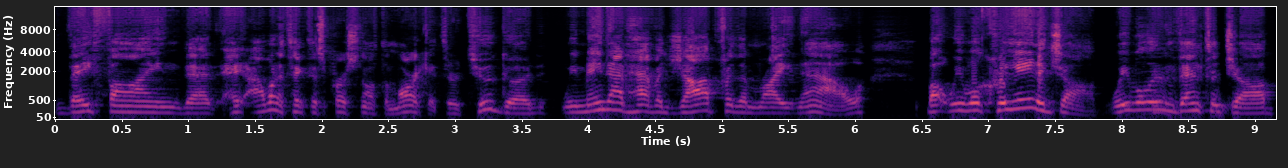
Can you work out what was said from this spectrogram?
they find that hey, I want to take this person off the market. They're too good. We may not have a job for them right now, but we will create a job. We will yeah. invent a job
